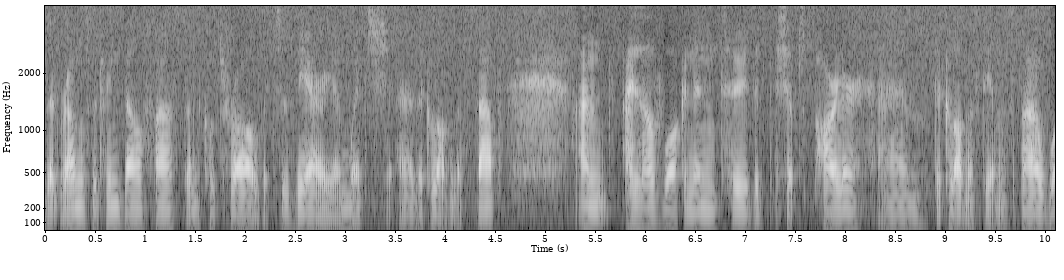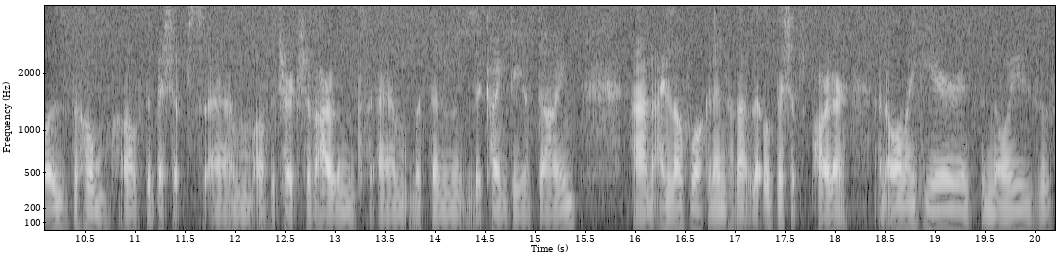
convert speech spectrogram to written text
that runs between Belfast and Cultra, which is the area in which uh, the Culloden is sat. And I love walking into the Bishop's Parlour. Um, the Culloden Estate and Spa was the home of the bishops um, of the Church of Ireland um, within the county of Down. And I love walking into that little Bishop's Parlour, and all I hear is the noise of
